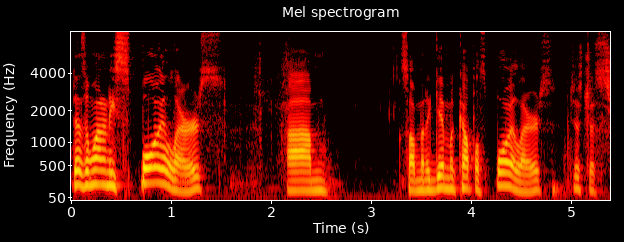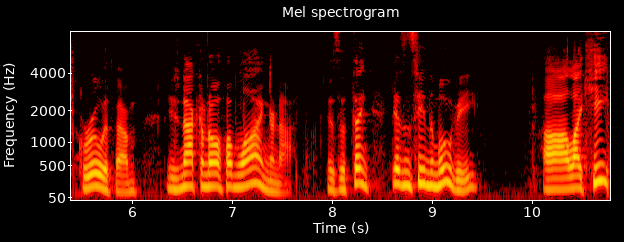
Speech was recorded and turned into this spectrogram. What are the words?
doesn't want any spoilers. Um, so I'm going to give him a couple spoilers just to screw with him. He's not going to know if I'm lying or not. Is the thing. He hasn't seen the movie. Uh, like he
